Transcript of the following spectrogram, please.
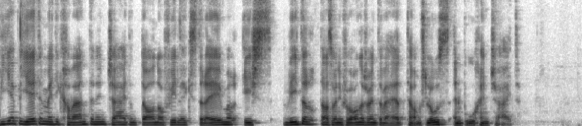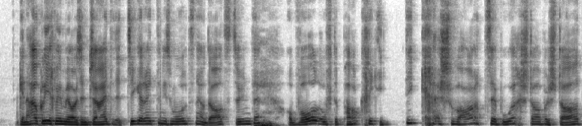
wie bei jedem Medikamentenentscheid und da noch viel extremer, ist es wieder das, was ich vorhin schon erwähnt habe, am Schluss ein Buchentscheid. Genau gleich, wie wir uns entscheiden, Zigaretten ins Mund zu nehmen und anzuzünden, obwohl auf der Packung in dicken schwarzen Buchstaben steht,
